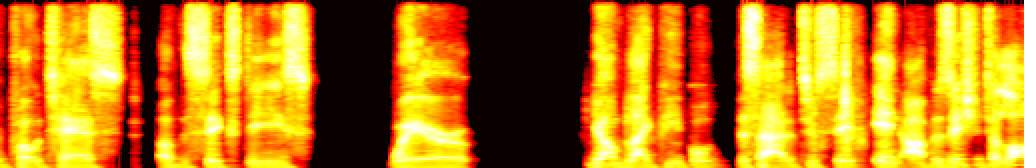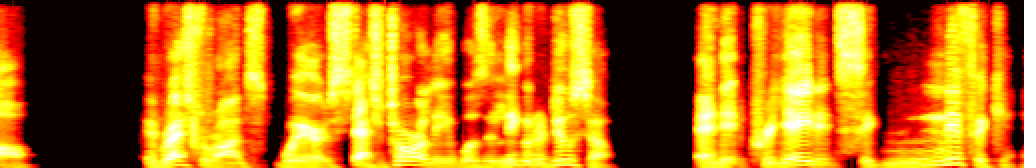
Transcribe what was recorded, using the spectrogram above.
the protest of the 60s where young black people decided to sit in opposition to law in restaurants where statutorily it was illegal to do so. And it created significant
